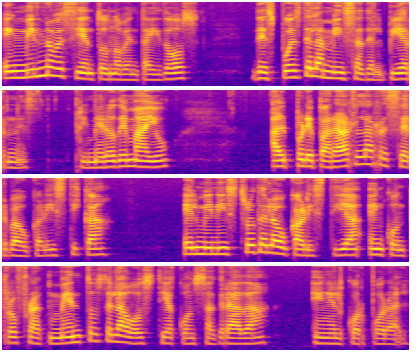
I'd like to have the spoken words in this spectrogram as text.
En 1992, después de la misa del viernes primero de mayo, al preparar la reserva eucarística, el ministro de la Eucaristía encontró fragmentos de la hostia consagrada en el corporal.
